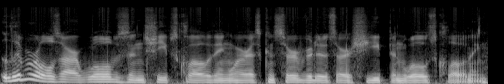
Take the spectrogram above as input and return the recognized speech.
liberals are wolves in sheep's clothing, whereas conservatives are sheep in wolves' clothing.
